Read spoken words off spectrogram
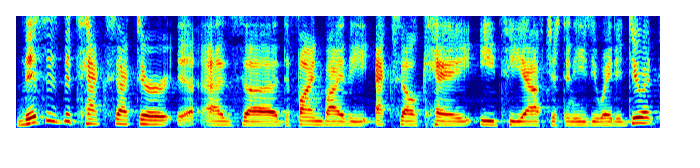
This is the tech sector uh, as uh, defined by the XLK ETF, just an easy way to do it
